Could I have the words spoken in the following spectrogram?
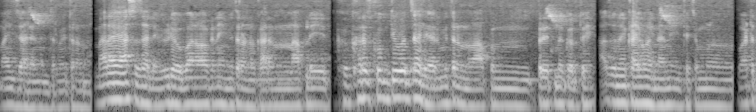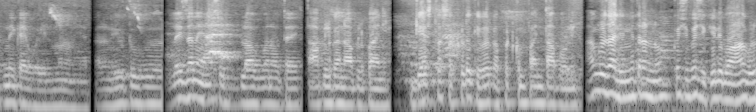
माहीत झाल्यानंतर मित्रांनो. मला असं झालं व्हिडिओ बनवा की नाही मित्रांनो? कारण आपले खरंच खूप दिवस झाले यार मित्रांनो आपण प्रयत्न करतोय. अजूनही काही होईना नाही त्याच्यामुळं वाटत नाही काय होईल म्हणून यार. कारण युट्यूब लय जण आहे असे ब्लॉग बनवताय आपलं का ना आपलं पाणी. गॅस तर सकडं की बरं का पटकन पाणी तापवले. आंघोळ झाली मित्रांनो कशी कशी केली बा आंघोळ?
